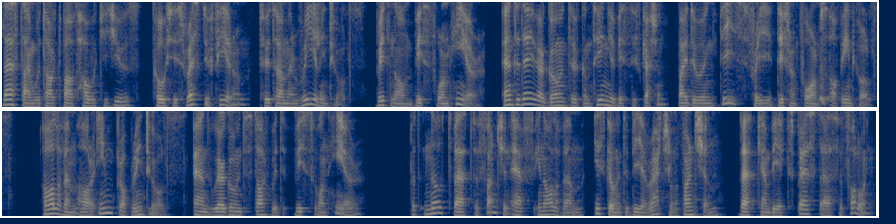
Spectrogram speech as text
Last time we talked about how we could use Cauchy's residue theorem to determine real integrals, written on this form here. And today we are going to continue this discussion by doing these three different forms of integrals. All of them are improper integrals, and we are going to start with this one here. But note that the function f in all of them is going to be a rational function that can be expressed as the following.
